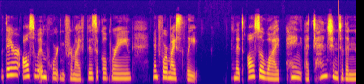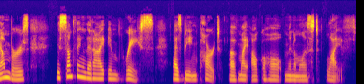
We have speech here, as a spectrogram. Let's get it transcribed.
But they are also important for my physical brain and for my sleep. And it's also why paying attention to the numbers is something that I embrace as being part of my alcohol minimalist life.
